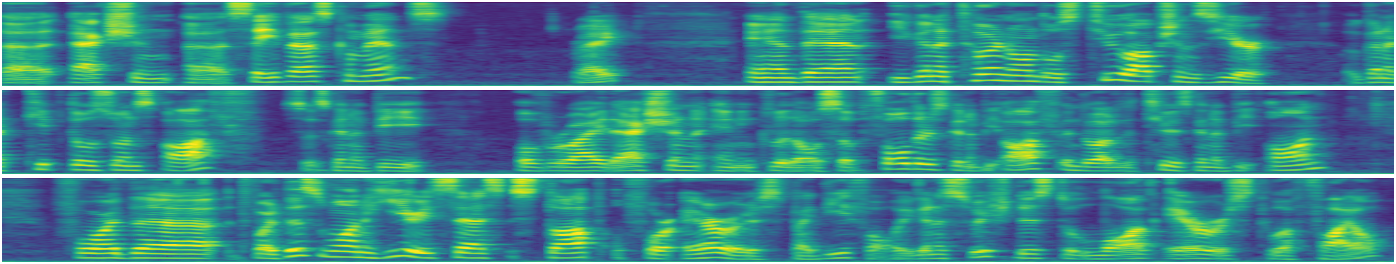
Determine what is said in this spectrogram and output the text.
uh, action uh, save as commands, right? And then you're gonna turn on those two options here. We're gonna keep those ones off. So it's gonna be override action and include all subfolders to be off and the other two is to be on. For the for this one here, it says stop for errors by default. You're to switch this to log errors to a file.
